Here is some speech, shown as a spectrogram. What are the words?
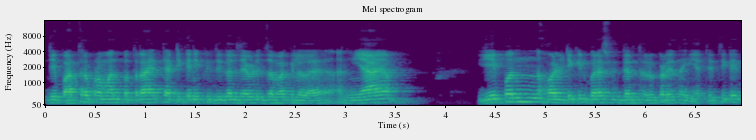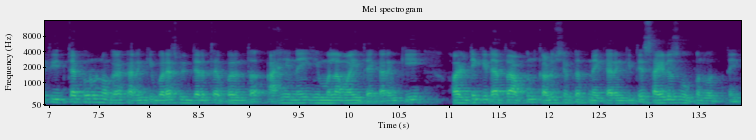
जे पात्र प्रमाणपत्र आहे त्या ठिकाणी फिजिकलच्या ज्यावेळेस जमा केलेलं आहे आणि या हे पण हॉल तिकीट बऱ्याच विद्यार्थ्यांकडे नाही आहे त्याची काही चिंता करू नका कारण की बऱ्याच विद्यार्थ्यांपर्यंत आहे नाही हे मला माहीत आहे कारण की हॉल तिकीट आता आपण काढू शकत नाही कारण की ते साईडच ओपन होत नाही.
